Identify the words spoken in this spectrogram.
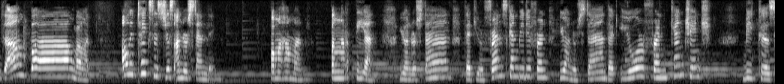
gampang banget all it takes is just understanding. Pemahaman, pengertian. You understand that your friends can be different. You understand that your friend can change because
